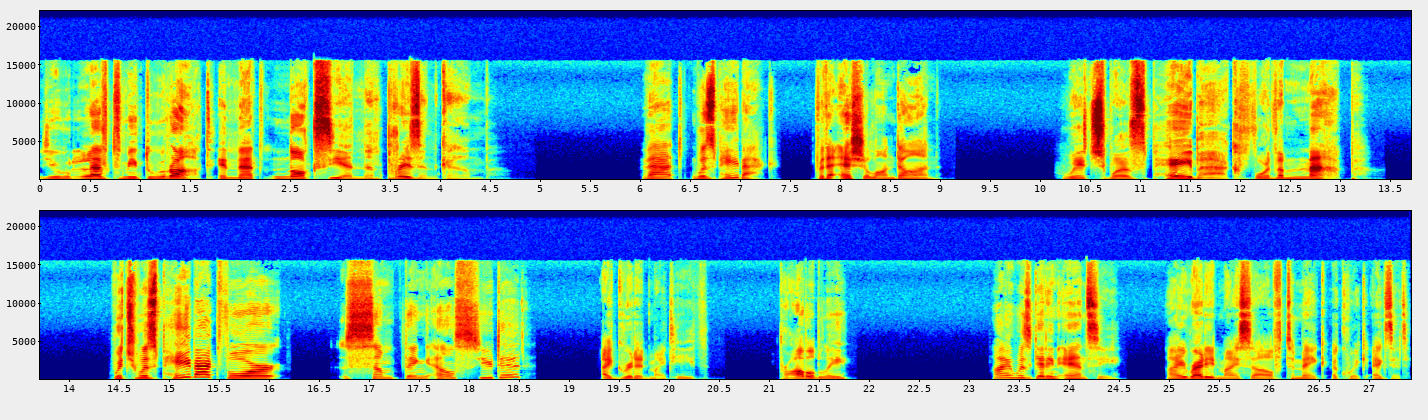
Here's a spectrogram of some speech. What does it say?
You left me to rot in that Noxian prison camp. That was payback for the Echelon Dawn. Which was payback for the map which was payback for something else you did? I gritted my teeth. Probably. I was getting antsy. I readied myself to make a quick exit.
